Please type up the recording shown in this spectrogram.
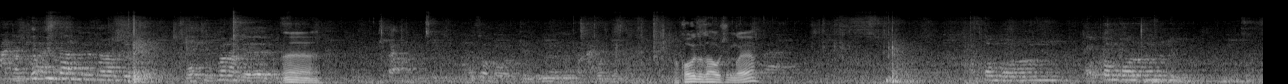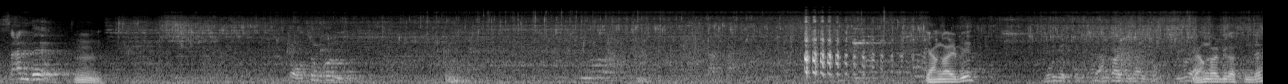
약간 캠핑 다니는 사람들 먹기 편하게 예. 해서 뭐 이렇게 있는 그런 데 거기서 사오신 거예요? 어떤 거는 어떤 거는 싼데 응. 또 어떤 건 양갈비? 모르겠어 양갈비나 이거? 이거 양갈비 같은데?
